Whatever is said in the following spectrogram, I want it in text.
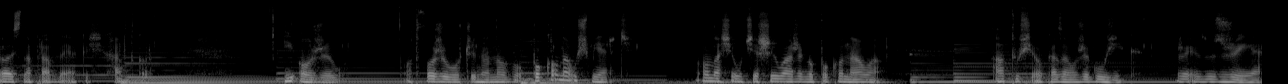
to jest naprawdę jakiś hardcore. I ożył. Otworzył oczy na nowo. Pokonał śmierć. Ona się ucieszyła, że go pokonała. A tu się okazało, że guzik, że Jezus żyje,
